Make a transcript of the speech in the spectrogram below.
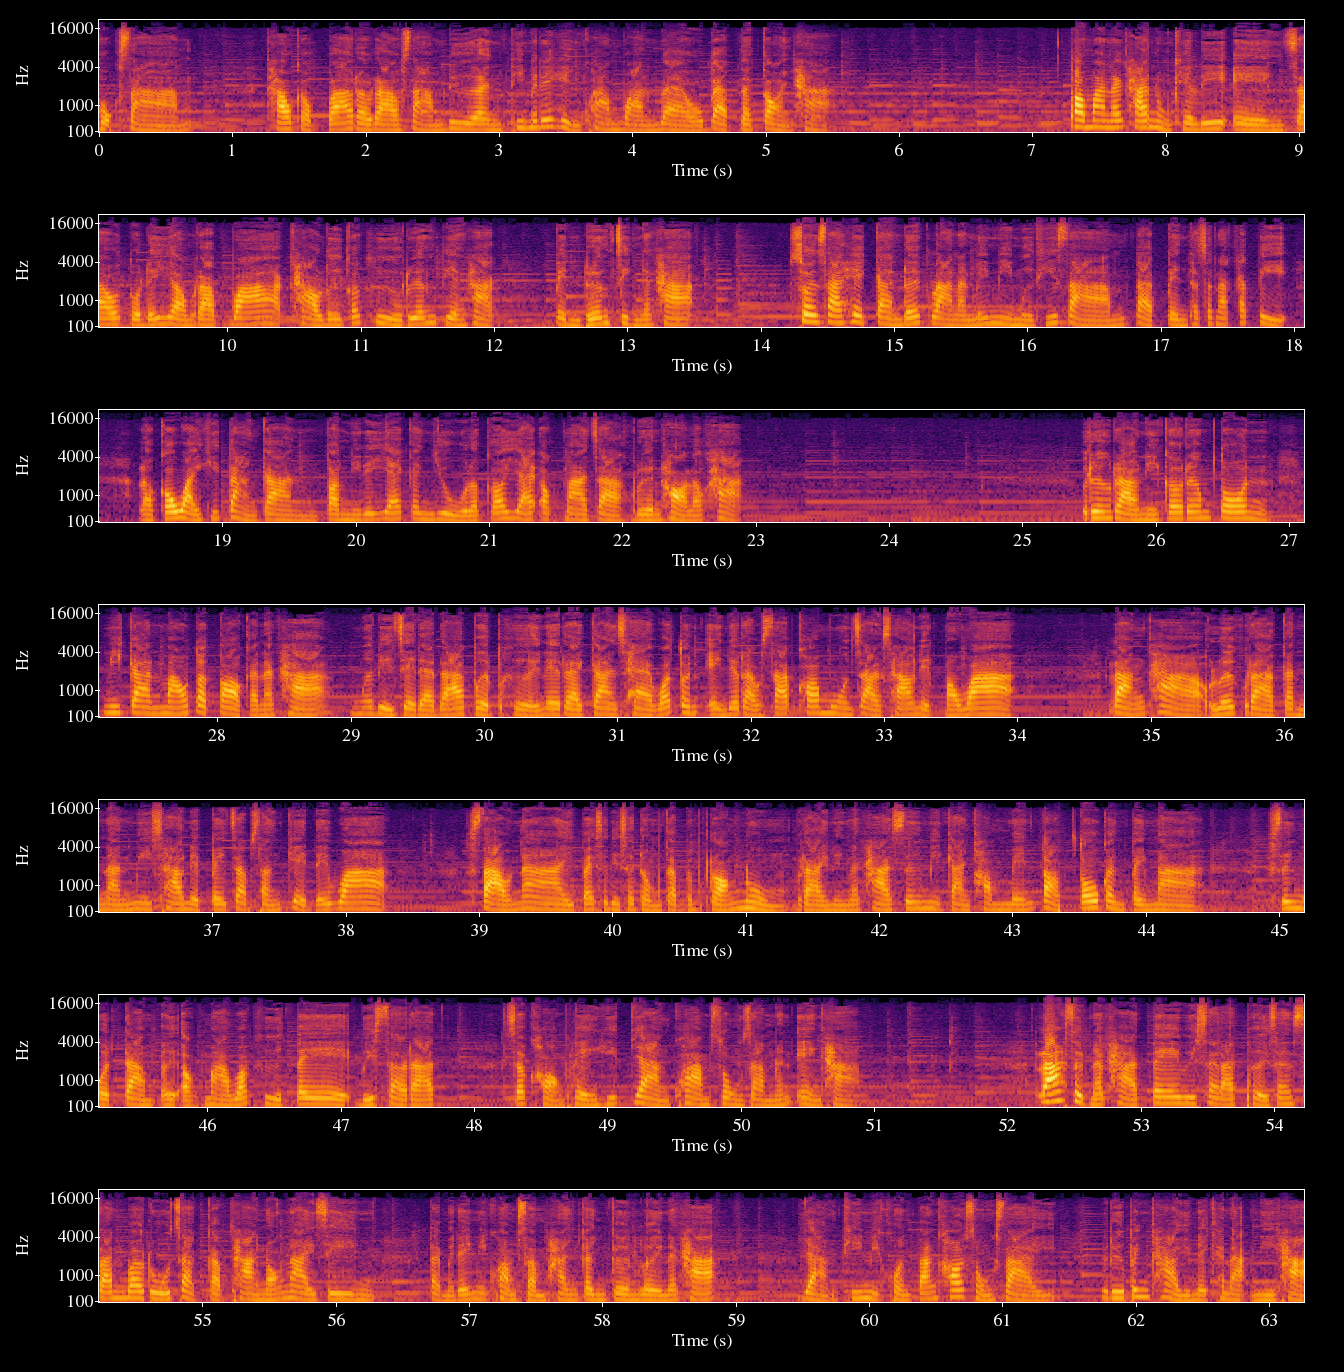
63 เท่ากับว่าราวๆ 3 เดือนที่ไม่ได้เห็นความหวานแหววแบบแต่ก่อนค่ะต่อมานะคะหนุ่มเคลลี่เองเจ้าตัวได้ยอมรับว่าข่าวลือก็คือเรื่องเตียงหักเป็นเรื่องจริงนะคะ ส่วนสาเหตุการเลิกลานั้นไม่มีมือที่ 3 แต่เป็นทัศนคติ แล้วก็วัยที่ต่างกัน ตอนนี้ได้แยกกันอยู่ แล้วก็ย้ายออกมาจากเรือนหอแล้วค่ะ เรื่องราวนี้ก็เริ่มต้น มีการเมาส์ต่อๆกันนะคะ เมื่อดีเจดาดาเปิดเผยในรายการแชร์ว่าตนเองได้รับทราบข้อมูลจากชาวเน็ตมาว่า หลังข่าวเลิกรากันนั้นมีชาวเน็ตไปจับสังเกตได้ว่า สาวนายไปสนิทสนมกับนักร้องหนุ่มรายหนึ่งนะคะ ซึ่งมีการคอมเมนต์ตอบโต้กันไปมา ซึ่งมดดำเอ่ยออกมาว่าคือเต้วิสรัตน์เจ้าของเพลงฮิตอย่างความทรงจำนั่นเองค่ะ ล่าสุดนะคะ เต้วิสรัตน์เผยสั้นๆ ว่ารู้จักกับทางน้องนายจริง แต่ไม่ได้มีความสัมพันธ์กันเกินเลยนะคะ อย่างที่มีคนตั้งข้อสงสัย หรือเป็นข่าวอยู่ในขณะนี้ค่ะ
